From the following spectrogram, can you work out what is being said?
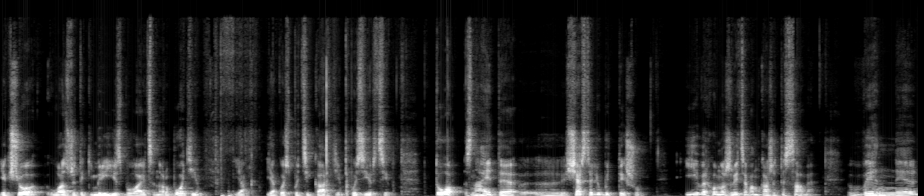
якщо у вас вже такі мрії збуваються на роботі, як якось по цій карті, по зірці, то знаєте, е, щастя любить тишу. І Верховна Жриця вам каже те саме. Ви не,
